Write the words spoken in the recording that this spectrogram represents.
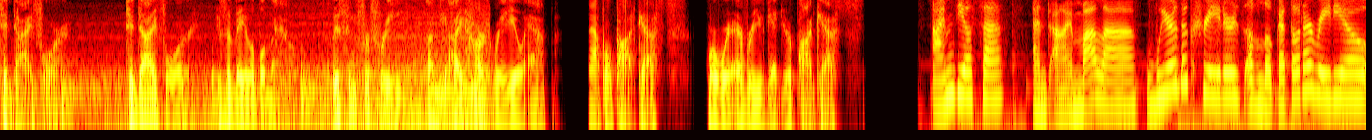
To Die For. To Die For is available now. Listen for free on the iHeartRadio app, Apple Podcasts, or wherever you get your podcasts. I'm Diosa. And I'm Mala. We're the creators of Locatora Radio,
